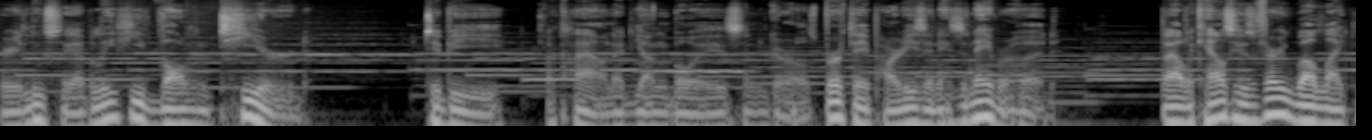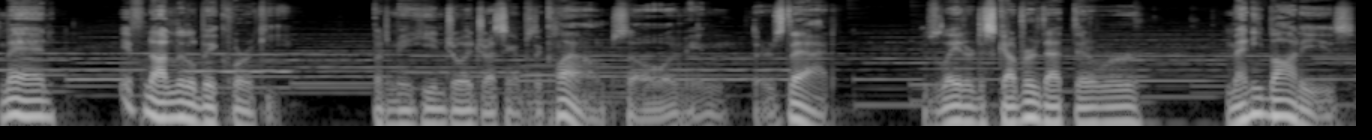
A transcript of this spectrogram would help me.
very loosely. I believe he volunteered to be a clown at young boys' and girls' birthday parties in his neighborhood. By all accounts, he was a very well liked man, if not a little bit quirky. But I mean, he enjoyed dressing up as a clown, so I mean, there's that. It was later discovered that there were many bodies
